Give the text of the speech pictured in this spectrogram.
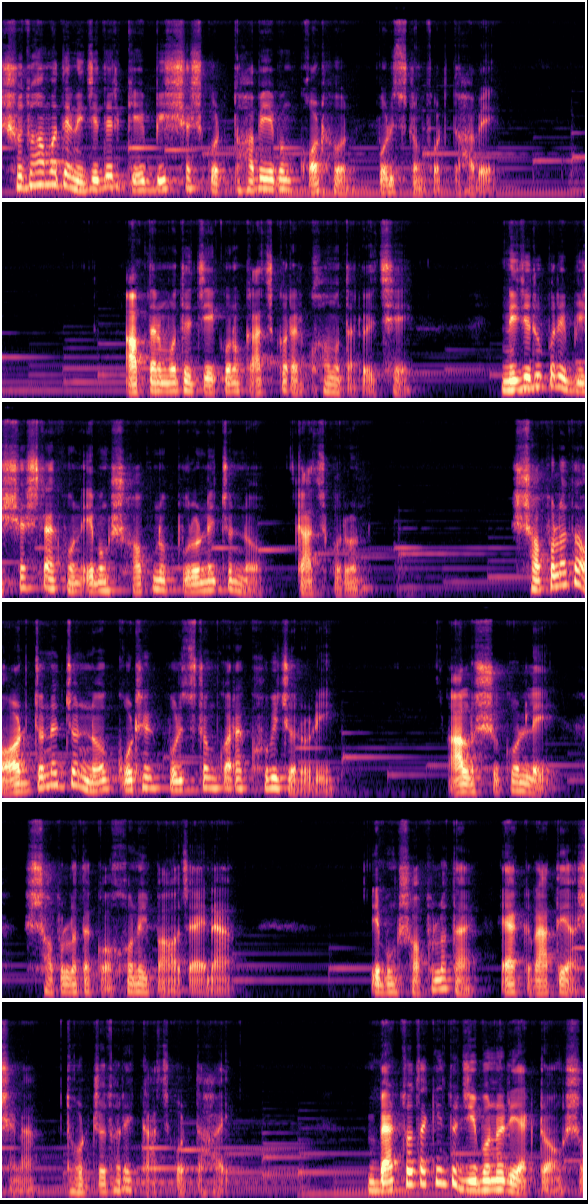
শুধু আমাদের নিজেদেরকে বিশ্বাস করতে হবে এবং কঠোর পরিশ্রম করতে হবে। আপনার মধ্যে যে কোনো কাজ করার ক্ষমতা রয়েছে। নিজের উপরে বিশ্বাস রাখুন এবং স্বপ্ন পূরণের জন্য কাজ করুন। সফলতা অর্জনের জন্য কঠিন পরিশ্রম করা খুবই জরুরি। আলস্য করলে সফলতা কখনোই পাওয়া যায় না। এবং সফলতা এক রাতে আসে না, ধৈর্য ধরে কাজ করতে হয়। ব্যর্থতা কিন্তু জীবনেরই একটা অংশ।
